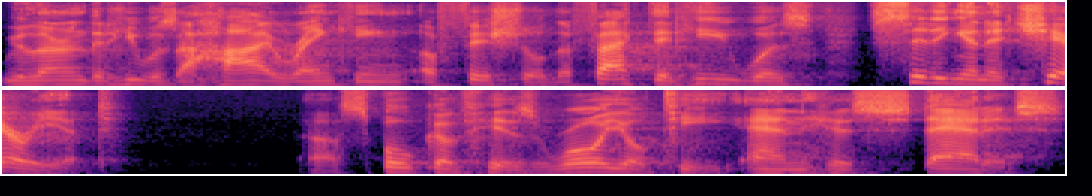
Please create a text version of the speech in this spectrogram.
We learn that he was a high ranking official. The fact that he was sitting in a chariot uh, spoke of his royalty and his status.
